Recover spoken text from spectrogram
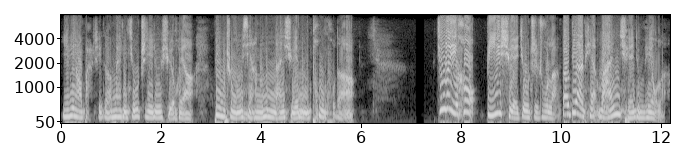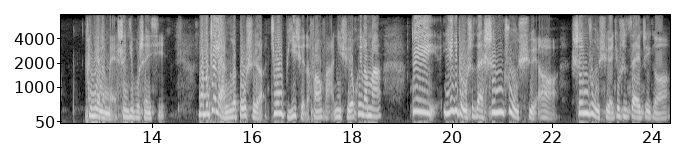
一定要把这个麦粒灸直接灸学会啊，并不是我们想象的那么难学，那么痛苦的啊。灸了以后，鼻血就止住了，到第二天完全就没有了，看见了没？神奇不神奇？那么这两个都是灸鼻血的方法，你学会了吗？对，一个种是在深柱穴啊，深柱穴就是在这个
